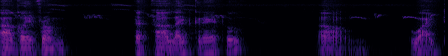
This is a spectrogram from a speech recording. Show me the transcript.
uh, going from a, a light gray to um, white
